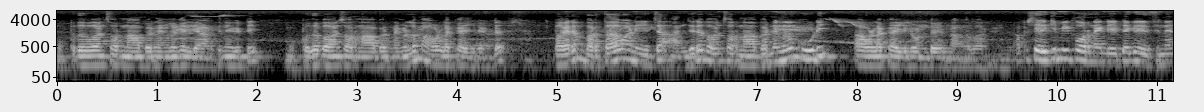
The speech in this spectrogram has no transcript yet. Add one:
മുപ്പത് പവൻ സ്വർണാഭരണങ്ങൾ കല്യാണത്തിന് കിട്ടി. മുപ്പത് പവൻ സ്വർണാഭരണങ്ങളും അവളുടെ കയ്യിലുണ്ട്. പകരം ഭർത്താവ് അണിയിച്ച അഞ്ചര പവൻ സ്വർണാഭരണങ്ങളും കൂടി അവളുടെ കയ്യിലുണ്ട് എന്നാണ് പറഞ്ഞത് അപ്പോൾ ശരിക്കും ഈ ഫോർ നയന്റി എയ്റ്റ് കേസിനെ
